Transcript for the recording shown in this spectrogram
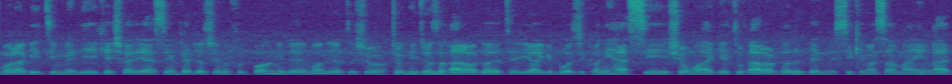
مربی تیم ملی کشوری هستین فدراسیون فوتبال میده مالیاتشو. چون این جزء قراردادته. یا اگه بازیکنی هستی شما اگه تو قراردادت بنویسی که مثلا من اینقدر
